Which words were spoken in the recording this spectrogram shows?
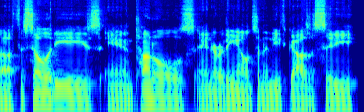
uh, facilities and tunnels and everything else underneath Gaza City.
